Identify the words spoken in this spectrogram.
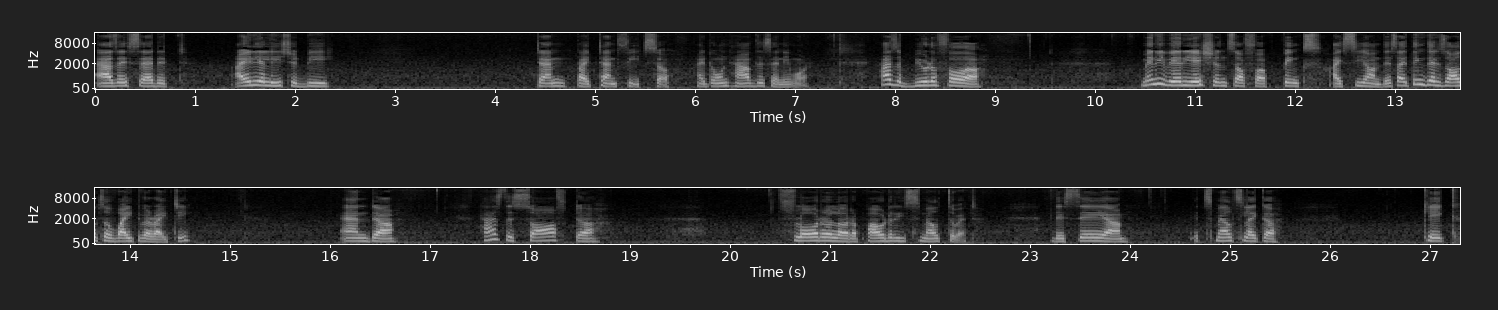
As I said, it ideally should be 10 by 10 feet, so I don't have this anymore. Has a beautiful, uh, many variations of uh, pinks I see on this. I think there is also white variety and uh, has this soft uh, floral or a powdery smell to it. They say uh, it smells like a cake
